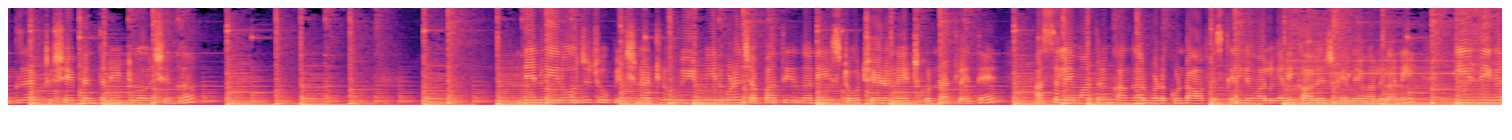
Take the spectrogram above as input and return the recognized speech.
ఎగ్జాక్ట్ షేప్ ఎంత నీట్గా వచ్చిందో. నేను ఈరోజు చూపించినట్లు మీరు కూడా చపాతీ కానీ స్టోర్ చేయడం నేర్చుకున్నట్లయితే అస్సలు ఏమాత్రం కంగారు పడకుండా ఆఫీస్కి వెళ్ళే వాళ్ళు కానీ కాలేజ్కి వెళ్ళే వాళ్ళు కానీ ఈజీగా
